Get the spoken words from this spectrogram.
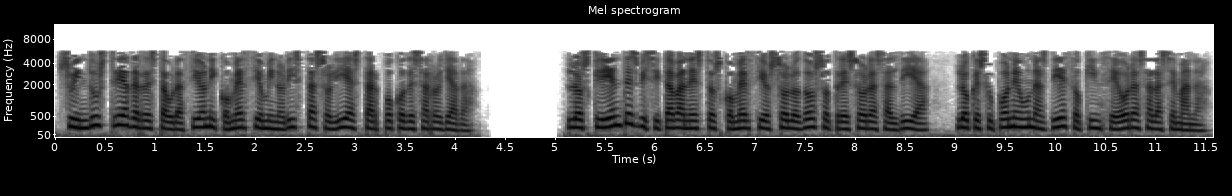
su industria de restauración y comercio minorista solía estar poco desarrollada. Los clientes visitaban estos comercios solo dos o tres horas al día, lo que supone unas 10 o 15 horas a la semana.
